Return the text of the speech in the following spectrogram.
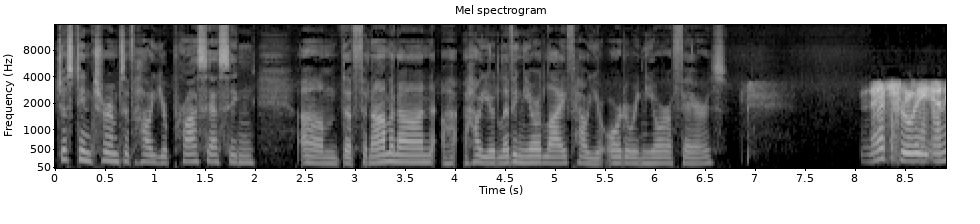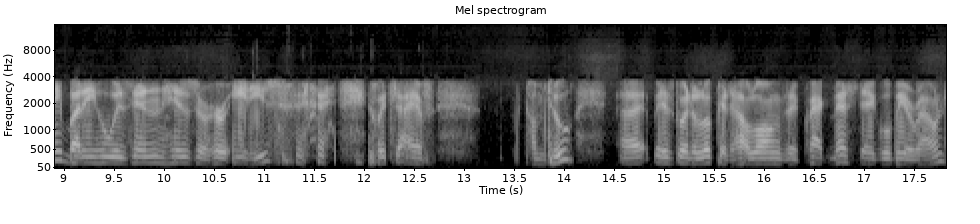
just in terms of how you're processing um, the phenomenon, uh, how you're living your life, how you're ordering your affairs? Naturally, anybody who is in his or her 80s, which I have come to, uh, is going to look at how long the cracked nest egg will be around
